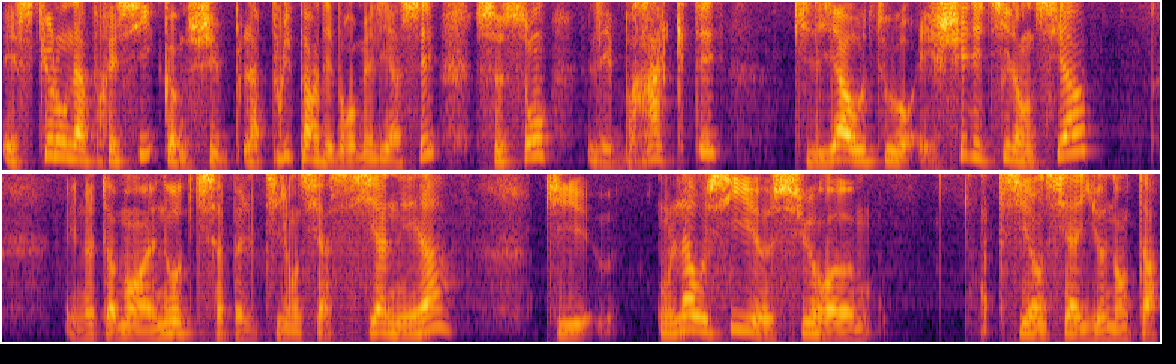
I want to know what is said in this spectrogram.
Et ce que l'on apprécie, comme chez la plupart des broméliacées, ce sont les bractées qu'il y a autour. Et chez les Tillandsia, et notamment un autre qui s'appelle Tillandsia cyanea, qui, on l'a aussi euh, sur euh, Tillandsia ionanta.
